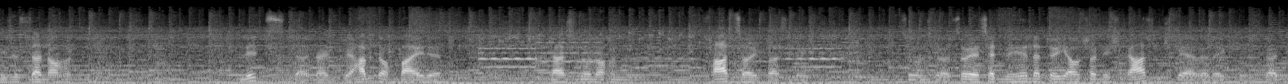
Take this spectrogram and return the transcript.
Wieso ist da noch ein Blitz? Da, nein, wir haben doch beide. Da ist nur noch ein Fahrzeug, was nicht. So, so, so, jetzt hätten wir hier natürlich auch schon die Straßensperre wechseln können.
